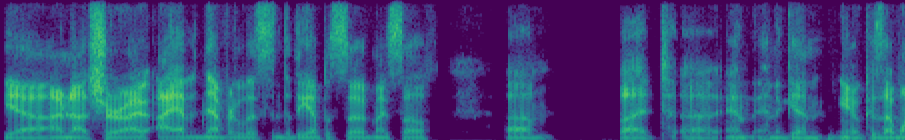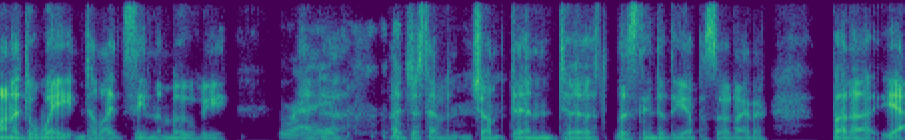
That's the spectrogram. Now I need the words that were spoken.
Yeah, I'm not sure. I I have never listened to the episode myself. Um but uh and and again, you know, cuz I wanted to wait until I'd seen the movie. Right. And, uh, I just haven't jumped into listening to the episode either. But uh yeah.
